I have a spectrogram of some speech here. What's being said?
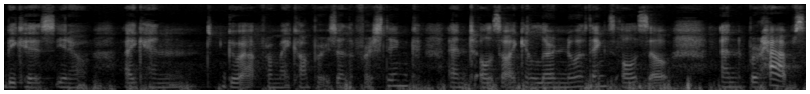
because you know I can go out from my comfort zone the first thing and also I can learn new things also. And perhaps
